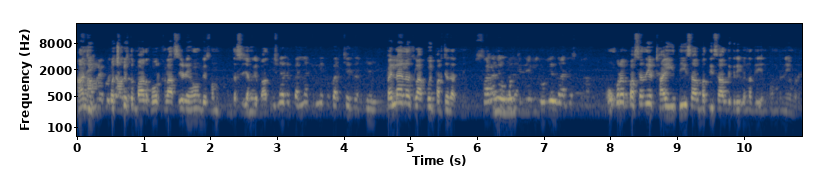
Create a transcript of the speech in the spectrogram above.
ਹਾਂਜੀ ਪੁੱਛਗਿੱਛ ਤੋਂ ਬਾਅਦ ਹੋਰ ਖੁਲਾਸੇ ਜਿਹੜੇ ਹੋਣਗੇ ਤੁਹਾਨੂੰ ਦੱਸੇ ਜਾਣਗੇ ਬਾਅਦ ਵਿੱਚ। ਇਹਨਾਂ ਦੇ ਪਹਿਲਾਂ ਕਿੰਨੇ ਕੁ ਪਰਚੇ ਦਰਜ ਹੈ ਪਹਿਲਾਂ ਇਹਨਾਂ ਖਿਲਾਫ ਕੋਈ ਪਰਚਾ ਦਰਜ ਨਹੀਂ। ਸਾਰਿਆਂ ਦੀ ਉਮਰ ਕਿੰਨੀ ਕੀ ਹੋਈ ਅੰਦਾਜ਼ਾ ਉਮਰ ਪਾਸਿਆਂ ਦੀ 28 30 ਸਾਲ 32 ਸਾਲ ਦੇ ਕਰੀਬ ਇਹਨਾਂ ਦੀ ਉਮਰ ਨਹੀਂ ਉਮਰ ਹੈ।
